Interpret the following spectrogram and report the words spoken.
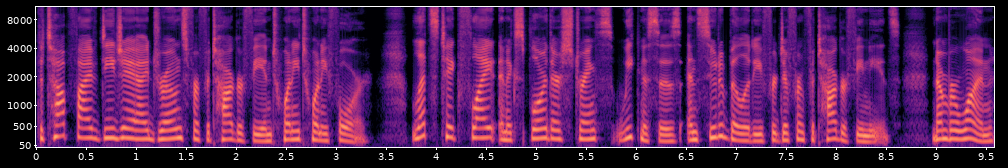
The top 5 DJI drones for photography in 2024. Let's take flight and explore their strengths, weaknesses, and suitability for different photography needs. Number 1.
